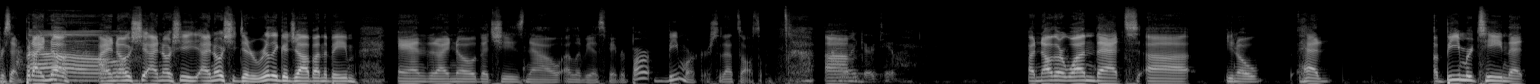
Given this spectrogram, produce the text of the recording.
100%. But I know I know she I know she I know she did a really good job on the beam and that I know that she's now Olivia's favorite bar, beam worker. So that's awesome. I Um, like her too. another one that uh, you know had a beam routine that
